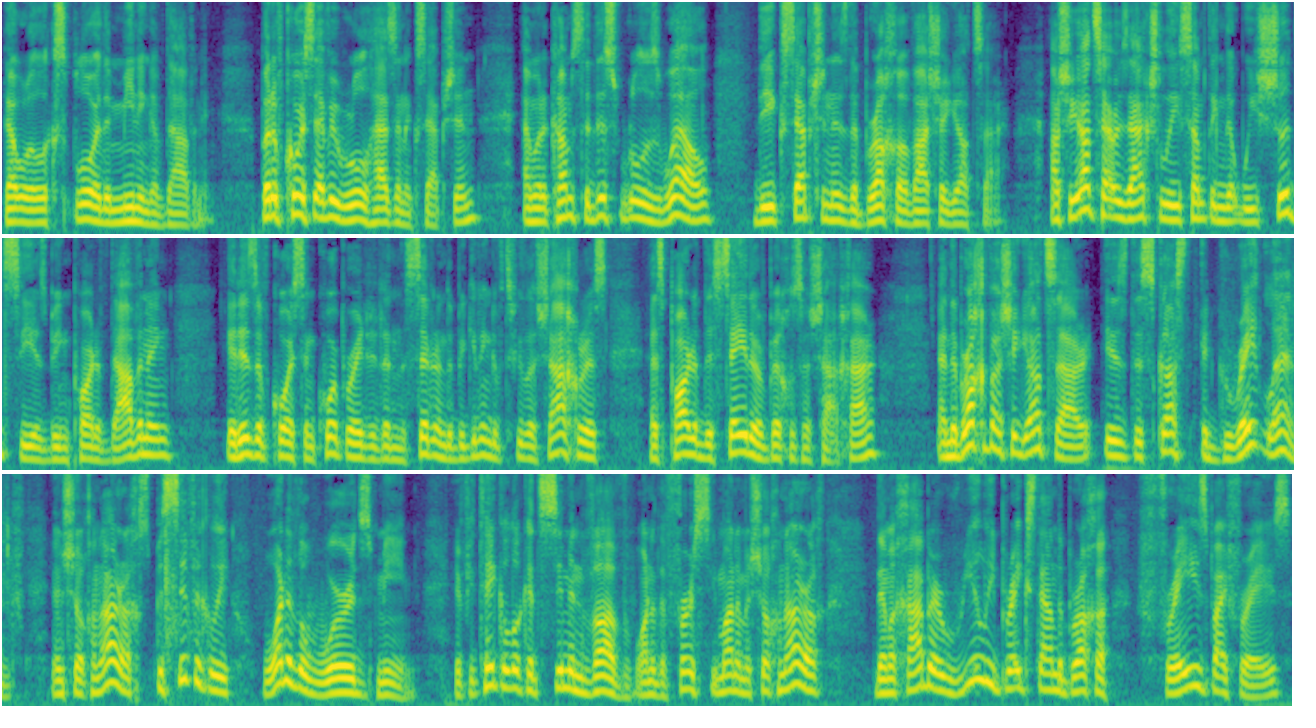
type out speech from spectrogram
that will explore the meaning of davening. But of course, every rule has an exception, and when it comes to this rule as well, the exception is the bracha of Asher Yotzar. Asher Yotzar is actually something that we should see as being part of davening. It is, of course, incorporated in the Siddur in the beginning of Tefillah Shacharis as part of the Seder of Birchos HaShachar. And the Bracha Yatzar is discussed at great length in Shulchan Aruch, specifically what do the words mean. If you take a look at Siman Vav, one of the first Simanim in Shulchan Aruch, the Mechaber really breaks down the Bracha phrase by phrase,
